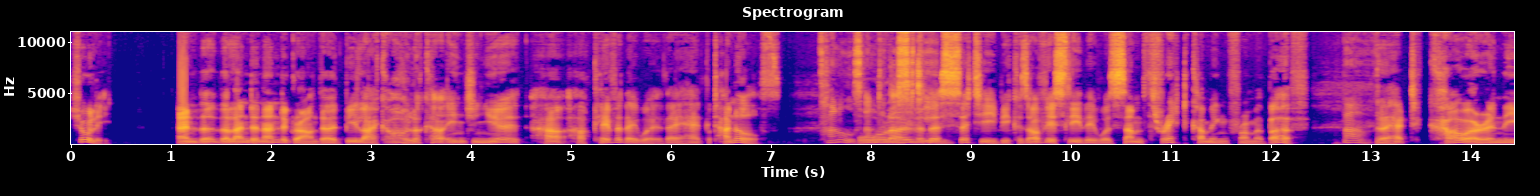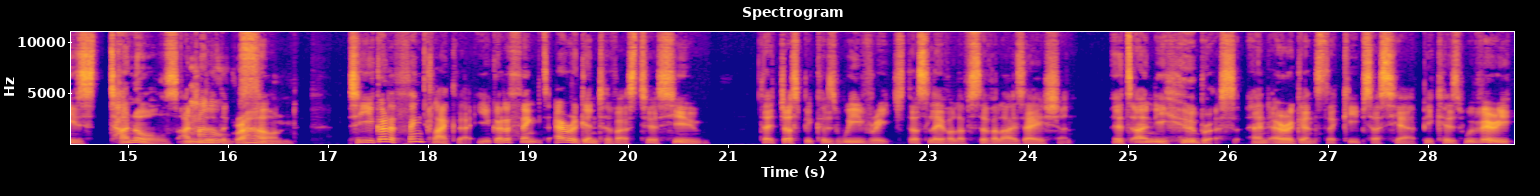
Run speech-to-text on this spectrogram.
surely. And the, the London Underground, they'd be like, "Oh, look how ingenious, how how clever they were! They had tunnels Tunnels all the over city. the city because obviously there was some threat coming from above." Above. They had to cower in these tunnels under the ground. So you got to think like that. You got to think it's arrogant of us to assume that just because we've reached this level of civilization, it's only hubris and arrogance that keeps us here because we're very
